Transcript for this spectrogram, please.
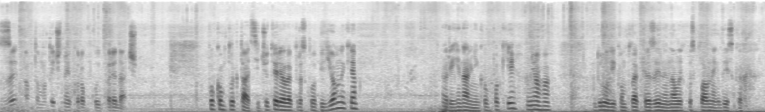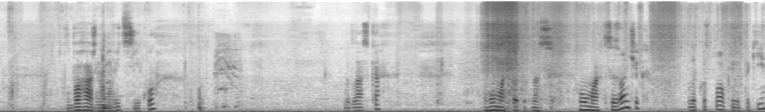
з автоматичною коробкою передач. По комплектації 4 електросклопідйомники, оригінальні ковпаки в нього, другий комплект резини на легкосплавних дисках в багажному відсіку. Будь ласка. Гума, що тут у нас? Гума сезончик, легкосплавки от такі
